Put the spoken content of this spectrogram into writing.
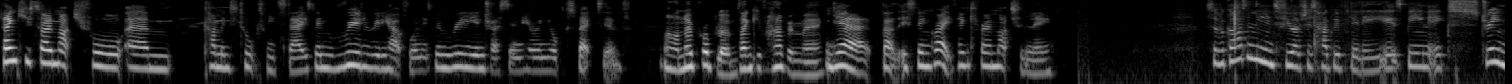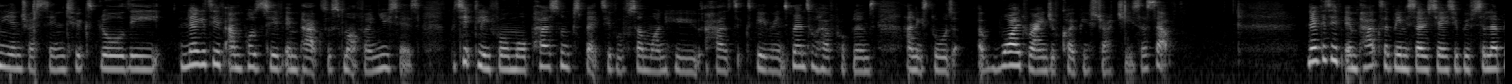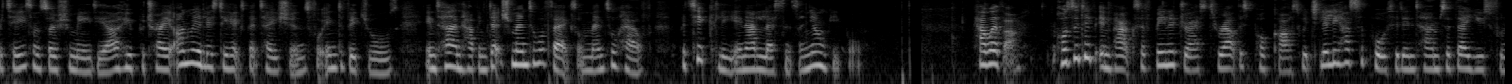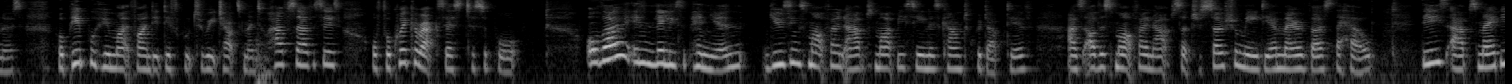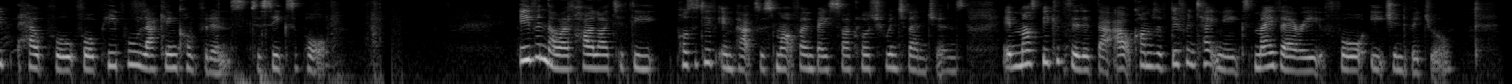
Thank you so much for um, coming to talk to me today. It's been really, really helpful, and it's been really interesting hearing your perspective. Oh, no problem. Thank you for having me. Yeah, that it's been great. Thank you very much, Lily. So, regarding the interview I've just had with Lily, it's been extremely interesting to explore the negative and positive impacts of smartphone uses, particularly for a more personal perspective of someone who has experienced mental health problems and explored a wide range of coping strategies herself. Negative impacts have been associated with celebrities on social media who portray unrealistic expectations for individuals, in turn having detrimental effects on mental health, particularly in adolescents and young people. However, positive impacts have been addressed throughout this podcast, which Lily has supported in terms of their usefulness for people who might find it difficult to reach out to mental health services or for quicker access to support. Although, in Lily's opinion, using smartphone apps might be seen as counterproductive, as other smartphone apps such as social media may reverse the help, these apps may be helpful for people lacking confidence to seek support. Even though I've highlighted the positive impacts of smartphone based psychological interventions, it must be considered that outcomes of different techniques may vary for each individual.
